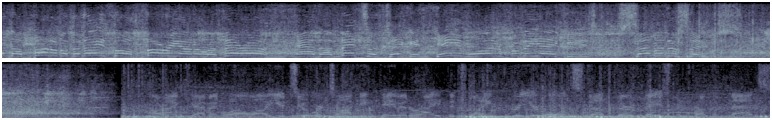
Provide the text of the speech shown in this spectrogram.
in the bottom of the ninth off Mariano Rivera, and the Mets have taken Game One from the Yankees, seven to six. All right, Kevin. Well, while you two David Wright, the 23-year-old stud third baseman from the Mets,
